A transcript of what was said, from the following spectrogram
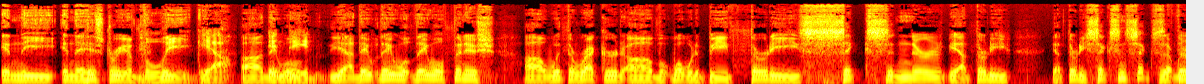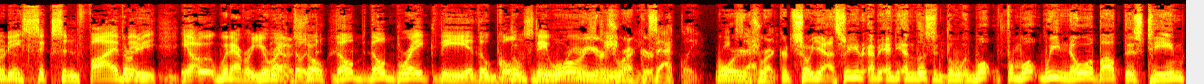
in the in the history of the league. Yeah, uh, they indeed. Will, yeah, they they will they will finish uh, with the record of what would it be thirty six and or yeah thirty yeah thirty six and six is that what it is? 36 and 5 30 maybe you know, whatever you're right Yeah, though so- they'll they'll break the the Golden The State Warriors, team. record. exactly Warriors exactly. record. So yeah, so you know, I mean, and, and listen, the, what, from what we know about this team,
